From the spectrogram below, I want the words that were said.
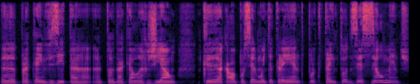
uh, para quem visita toda aquela região que acaba por ser muito atraente porque tem todos esses elementos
